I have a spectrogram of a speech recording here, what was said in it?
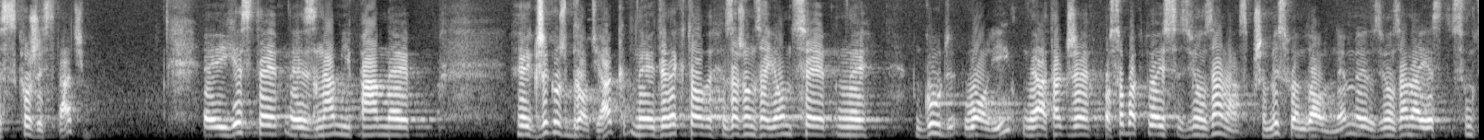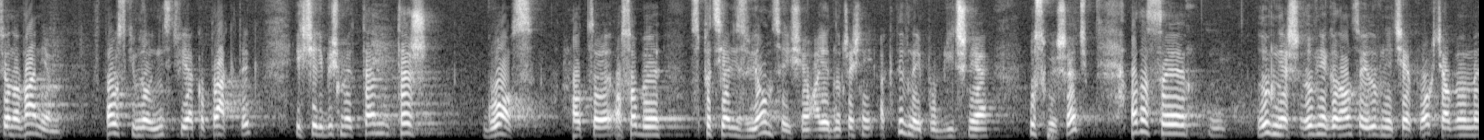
skorzystać. Jest z nami pan Grzegorz Brodziak, dyrektor zarządzający Good Wally, a także osoba, która jest związana z przemysłem rolnym, związana jest z funkcjonowaniem w polskim rolnictwie jako praktyk i chcielibyśmy ten też głos od osoby specjalizującej się, a jednocześnie aktywnej publicznie usłyszeć oraz również równie gorąco i równie ciepło chciałbym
